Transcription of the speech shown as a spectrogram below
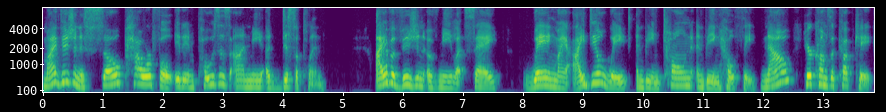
my vision is so powerful, it imposes on me a discipline. I have a vision of me, let's say, weighing my ideal weight and being toned and being healthy. Now, here comes a cupcake.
